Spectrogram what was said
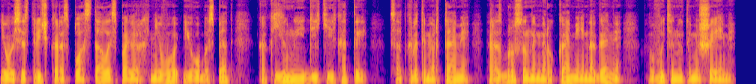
Его сестричка распласталась поверх него, и оба спят, как юные дикие коты, с открытыми ртами, разбросанными руками и ногами, вытянутыми шеями.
